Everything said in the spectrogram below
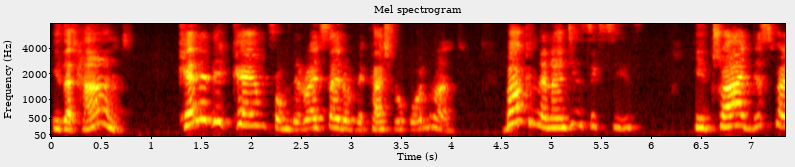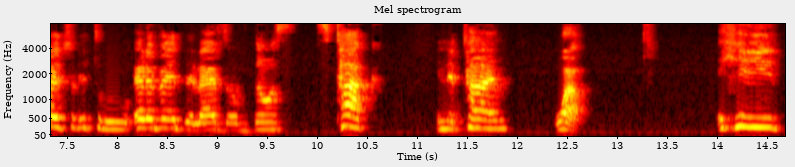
is at hand. Kennedy came from the right side of the cash flow quadrant. Back in the 1960s, he tried desperately to elevate the lives of those stuck in a time warp. He,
